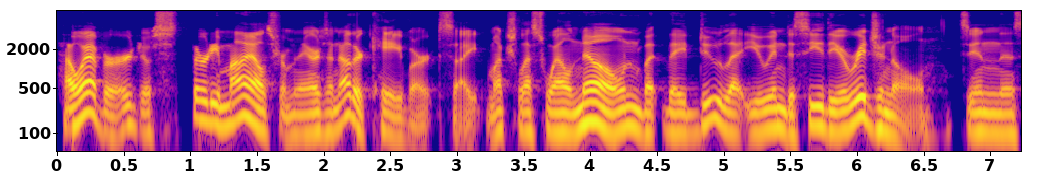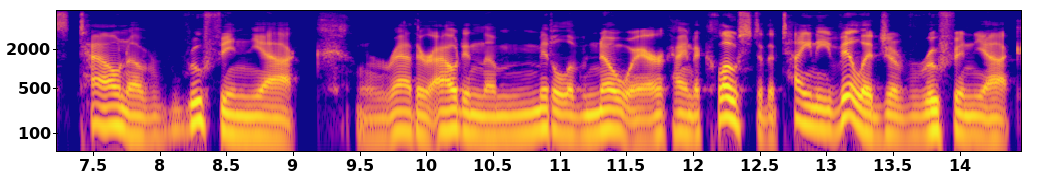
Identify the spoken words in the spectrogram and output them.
However, just 30 miles from there is another cave art site, much less well known, but they do let you in to see the original. It's in this town of Rouffignac, or rather out in the middle of nowhere, kind of close to the tiny village of Rouffignac.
